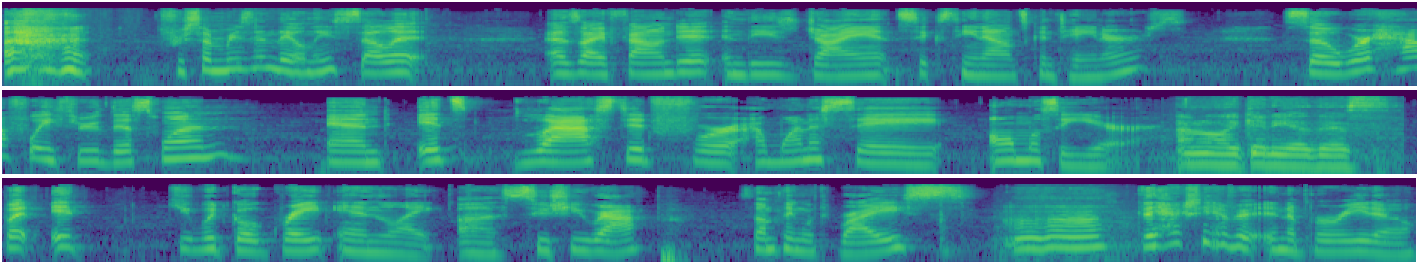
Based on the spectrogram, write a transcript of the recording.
for some reason they only sell it as I found it in these giant 16 ounce containers. So we're halfway through this one, and it's lasted for, I want to say, almost a year I don't like any of this. but it you would go great in like a sushi wrap, something with rice. Mm-hmm. They actually have it in a burrito.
